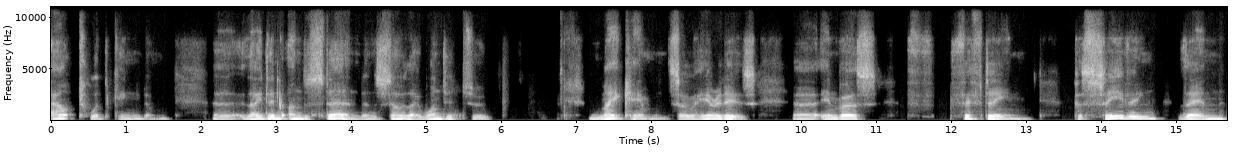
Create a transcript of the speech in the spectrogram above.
outward kingdom. Uh, they didn't understand, and so they wanted to make him. So here it is uh, in verse 15 perceiving then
